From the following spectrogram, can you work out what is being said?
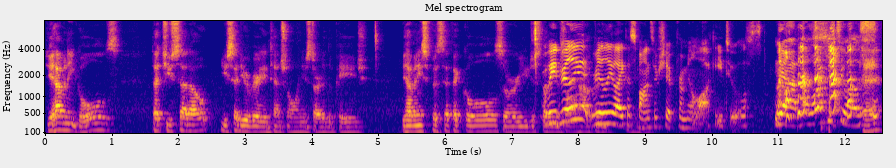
do you have any goals that you set out? You said you were very intentional when you started the page. Do you have any specific goals, or are you just letting We'd this really, happen? really like a sponsorship from Milwaukee Tools. yeah, Milwaukee Tools. Okay.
